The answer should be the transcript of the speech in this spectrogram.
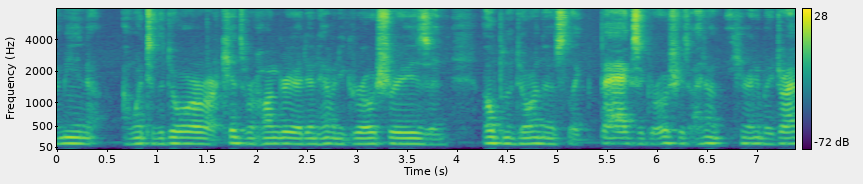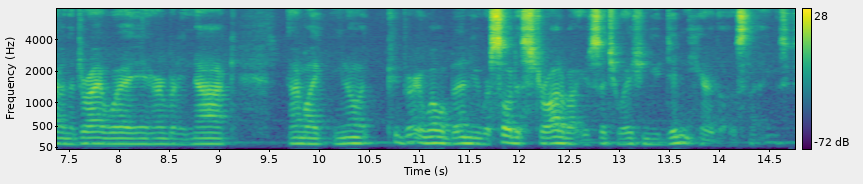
I mean, I went to the door. Our kids were hungry. I didn't have any groceries, and I opened the door, and there's like bags of groceries. I don't hear anybody driving the driveway. I hear everybody knock. And I'm like, you know, it could very well have been you were so distraught about your situation you didn't hear those things.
